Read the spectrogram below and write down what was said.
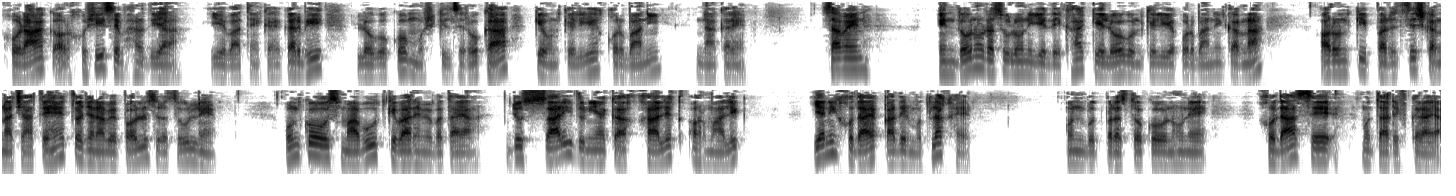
خوراک اور خوشی سے بھر دیا۔ یہ باتیں کہہ کر بھی لوگوں کو مشکل سے روکا کہ ان کے لیے قربانی نہ کریں۔ سمین ان دونوں رسولوں نے یہ دیکھا کہ لوگ ان کے لیے قربانی کرنا اور ان کی پرستش کرنا چاہتے ہیں تو جناب پولس رسول نے ان کو اس معبود کے بارے میں بتایا جو ساری دنیا کا خالق اور مالک یعنی خدا قادر مطلق ہے۔ ان بت پرستوں کو انہوں نے خدا سے متعارف کرایا۔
